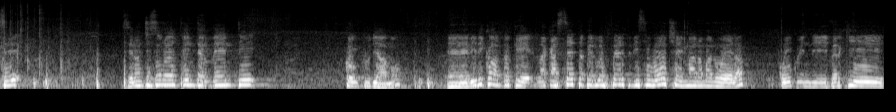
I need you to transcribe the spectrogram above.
Se, se non ci sono altri interventi concludiamo. Eh, vi ricordo che la cassetta per le offerte di Sea-Watch è in mano a Manuela, qui quindi per chi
